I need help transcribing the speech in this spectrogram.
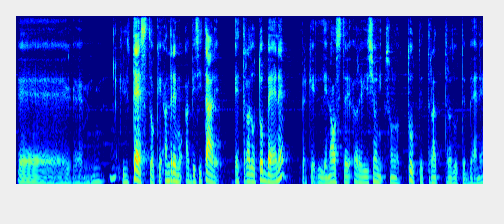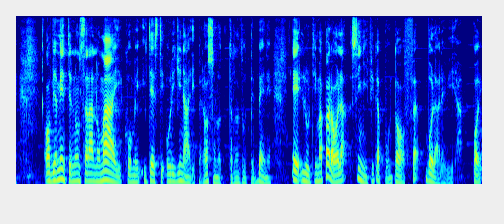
eh, il testo che andremo a visitare è tradotto bene, perché le nostre revisioni sono tutte tra tradotte bene. Ovviamente non saranno mai come i testi originali, però sono tradotte bene. E l'ultima parola significa appunto off, volare via. Poi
